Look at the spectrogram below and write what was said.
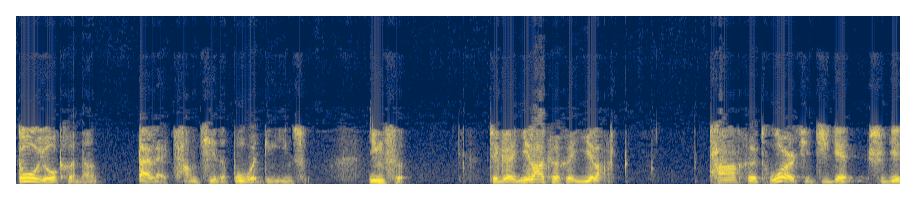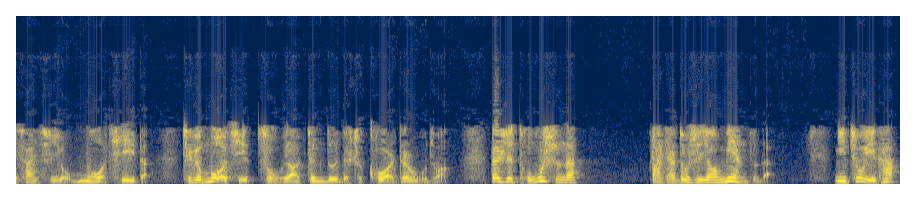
都有可能带来长期的不稳定因素。因此，这个伊拉克和伊朗，它和土耳其之间实际上是有默契的。这个默契主要针对的是库尔德武装，但是同时呢，大家都是要面子的。你注意看，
